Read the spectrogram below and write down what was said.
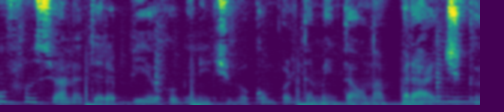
Como funciona a terapia cognitiva comportamental na prática?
